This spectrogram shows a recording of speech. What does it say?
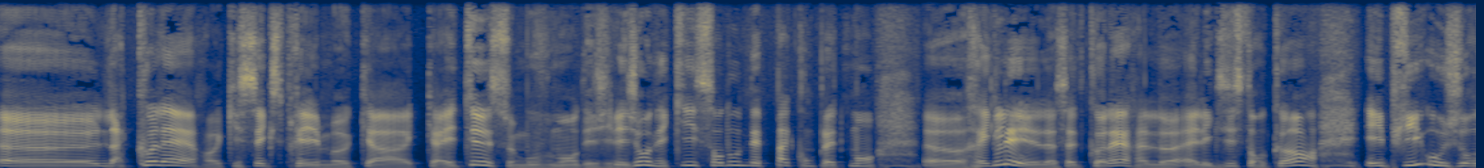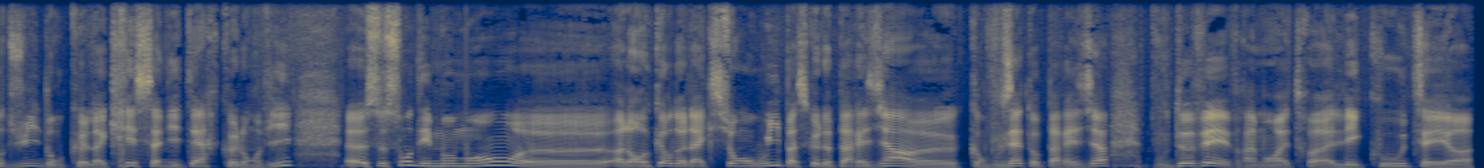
la colère qui s'exprime, qu'a qu'a été ce mouvement des Gilets jaunes et qui sans doute n'est pas complètement réglée. Cette colère, elle, elle existe encore. Et puis aujourd'hui, donc la crise sanitaire que l'on vit, ce sont des moments, alors au cœur de l'action, oui, parce que le Parisien, euh, quand vous êtes au Parisien, vous devez vraiment être à l'écoute euh,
